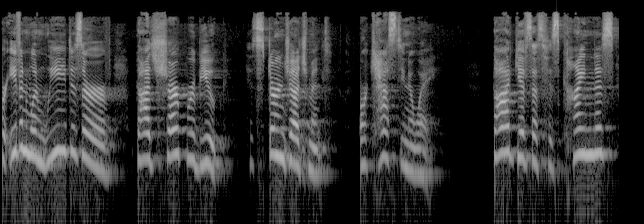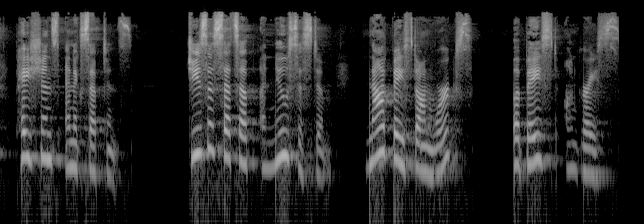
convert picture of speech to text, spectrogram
For even when we deserve God's sharp rebuke, his stern judgment, or casting away, God gives us his kindness patience, and acceptance. Jesus sets up a new system, not based on works, but based on grace.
